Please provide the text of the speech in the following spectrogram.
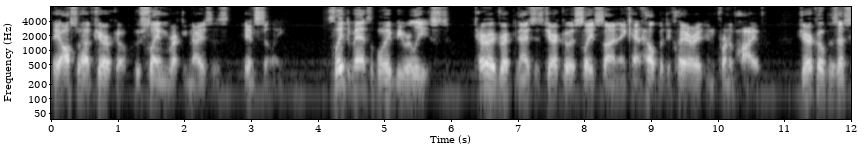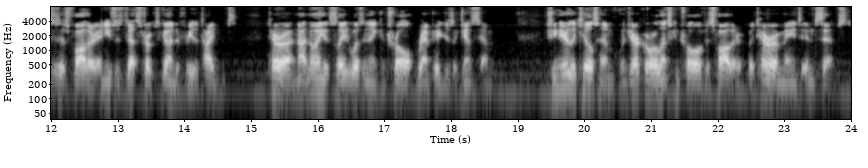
they also have Jericho, who Slade recognizes instantly. Slade demands the boy be released. Terra recognizes Jericho as Slade's son and can't help but declare it in front of Hive. Jericho possesses his father and uses Deathstroke's gun to free the Titans. Terra, not knowing that Slade wasn't in control, rampages against him. She nearly kills him when Jericho relents control of his father, but Terra remains incensed,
